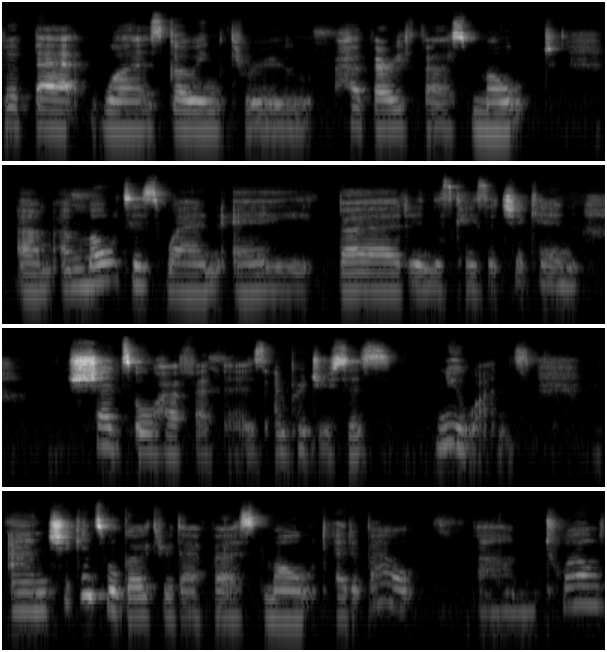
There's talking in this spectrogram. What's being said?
Babette was going through her very first molt. Um, a molt is when a bird, in this case a chicken, sheds all her feathers and produces new ones. And chickens will go through their first molt at about um, 12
